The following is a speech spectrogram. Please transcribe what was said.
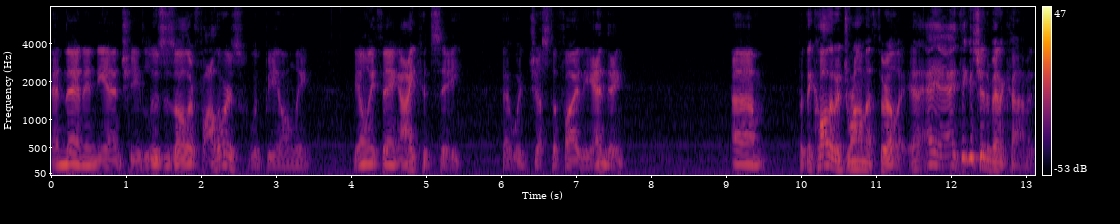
and then in the end, she loses all her followers. Would be only the only thing I could see that would justify the ending. Um, but they call it a drama thriller. I, I think it should have been a comedy.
